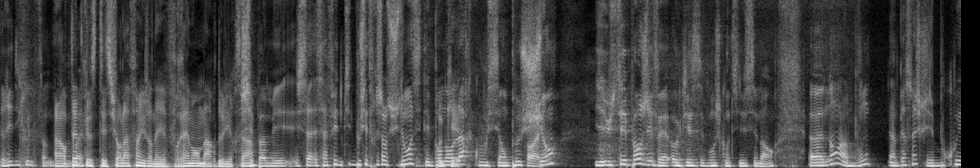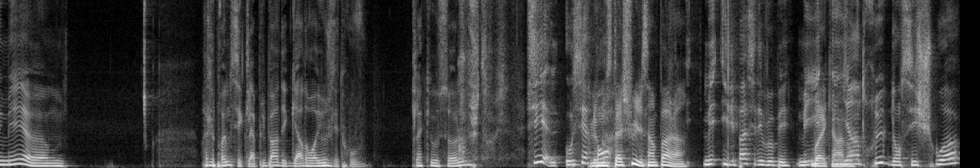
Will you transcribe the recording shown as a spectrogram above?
ridicule. Enfin, Alors peut-être que c'était sur la fin que j'en avais vraiment marre de lire Je ça. sais pas, mais ça, ça fait une petite bouchée de fraîcheur. Justement, c'était pendant l'arc où c'est un peu chiant. Il y a eu ces planches, j'ai fait ok, c'est bon, je continue, c'est marrant. Euh, non, un bon, un personnage que j'ai beaucoup aimé. euh, en fait, le problème, c'est que la plupart des gardes royaux, je les trouve claqués au sol. Oh, si, au Le serpent, moustachu, il est sympa, là. mais il est pas assez développé. Mais il y a- Ouais, il y, a carrément. un truc dans ses choix.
